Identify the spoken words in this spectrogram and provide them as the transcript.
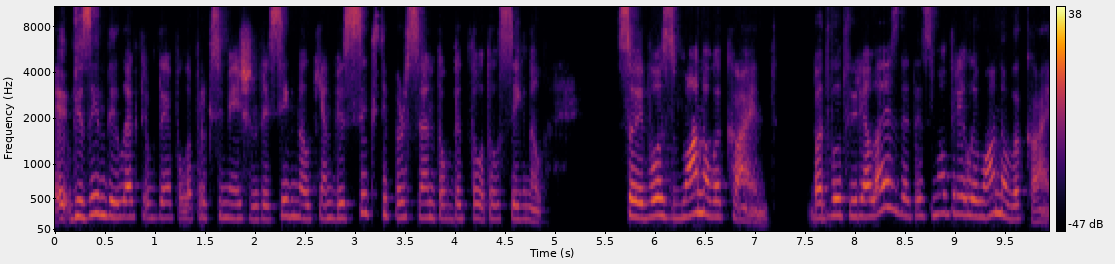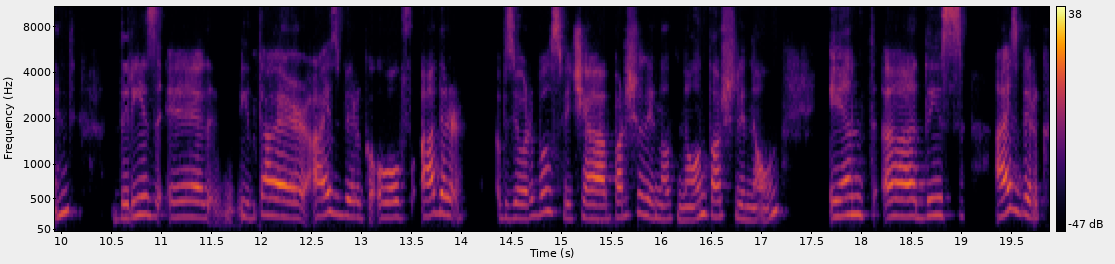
uh, within the electric dipole approximation the signal can be 60% of the total signal so it was one of a kind but what we realized that it's not really one of a kind there is an entire iceberg of other observables which are partially not known partially known and uh, this iceberg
